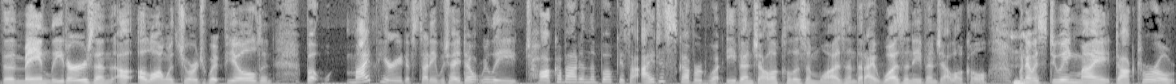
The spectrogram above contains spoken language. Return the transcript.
the main leaders, and uh, along with George Whitefield And but my period of study, which I don't really talk about in the book, is I discovered what evangelicalism was, and that I was an evangelical mm-hmm. when I was doing my doctoral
